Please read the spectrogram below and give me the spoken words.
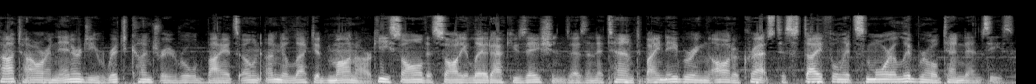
Qatar an energy-rich country ruled by its own unelected monarchy saw the Saudi-led accusations as an attempt by neighboring autocrats to stifle its more liberal tendencies.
